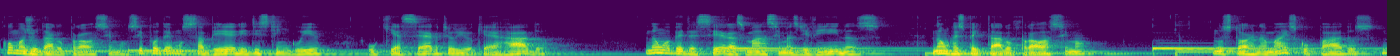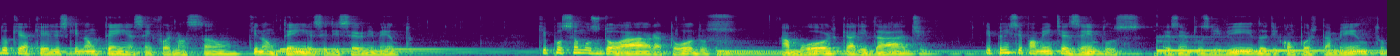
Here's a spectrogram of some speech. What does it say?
como ajudar o próximo, se podemos saber e distinguir o que é certo e o que é errado, não obedecer às máximas divinas, não respeitar o próximo, nos torna mais culpados do que aqueles que não têm essa informação, que não têm esse discernimento. Que possamos doar a todos amor, caridade e principalmente exemplos, exemplos de vida, de comportamento,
